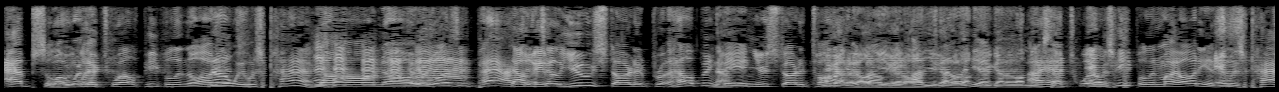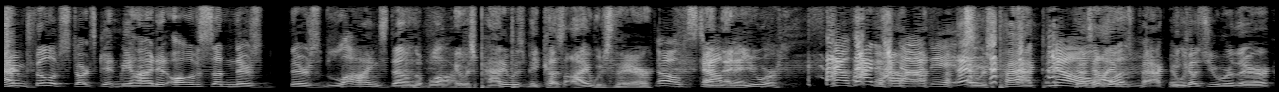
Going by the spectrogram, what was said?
absolutely." What were there? Twelve people in the audience? no, it was packed. No, no, it wasn't packed No, it- until you started pro- helping No. me and you started talking it all- about me. all- I'm you got all- telling you, you got it all I mixed had up. It twelve was- people in my audience. it was packed. Jim Phillips starts getting behind it. All of a sudden, there's there's lines down the block. It was packed. It was because, because I was there. Oh, stop And then it. you were. Now that is not it. It was packed. No. because it I was packed it was- because you were there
